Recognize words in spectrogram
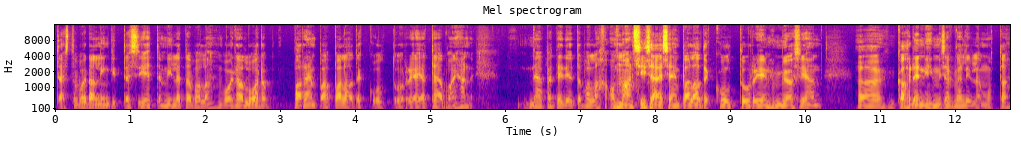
tästä voidaan linkittää siihen, että millä tavalla voidaan luoda parempaa palautekulttuuria, ja tämä voi ihan nämä pätee tavalla omaan sisäiseen palautekulttuuriin myös ihan kahden ihmisen välillä, mutta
